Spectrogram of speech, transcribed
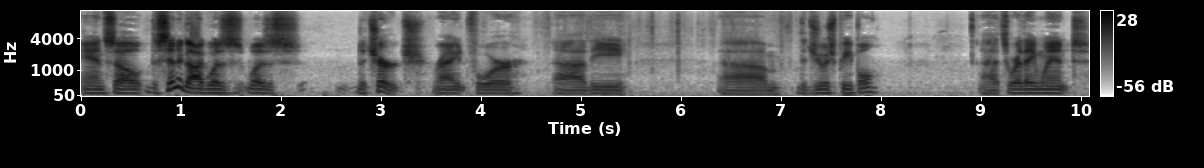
And so the synagogue was was the church, right, for uh, the um, the Jewish people. Uh, it's where they went,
